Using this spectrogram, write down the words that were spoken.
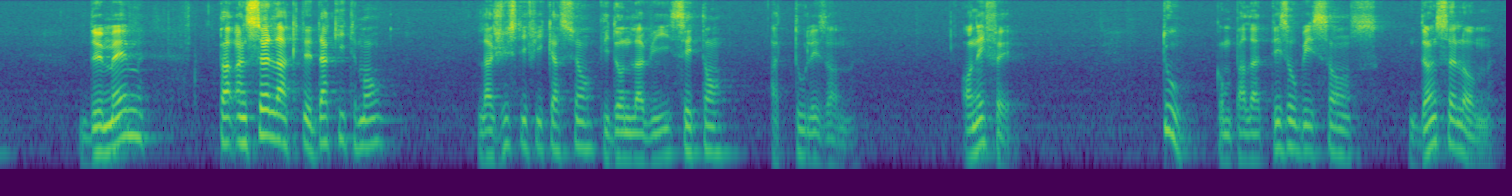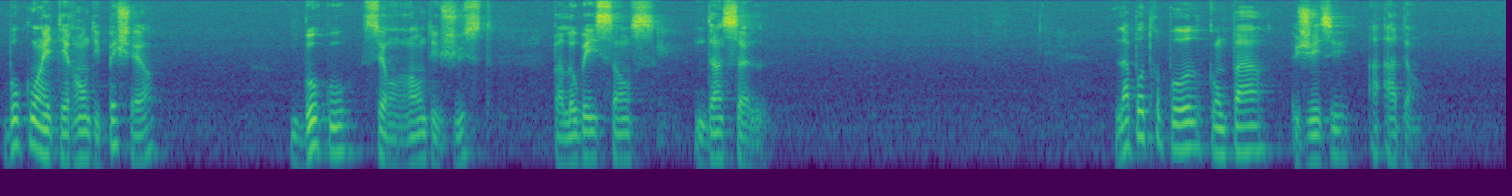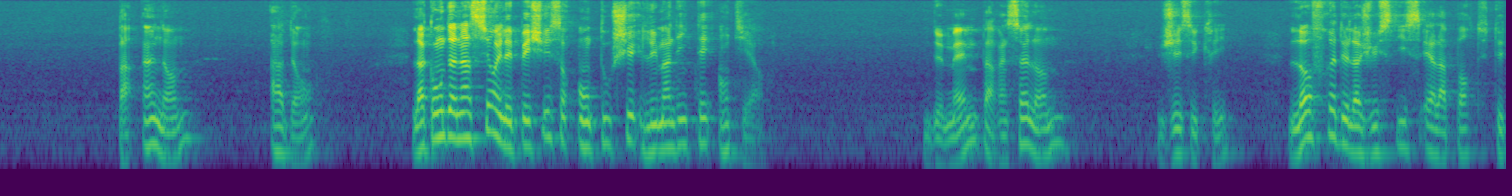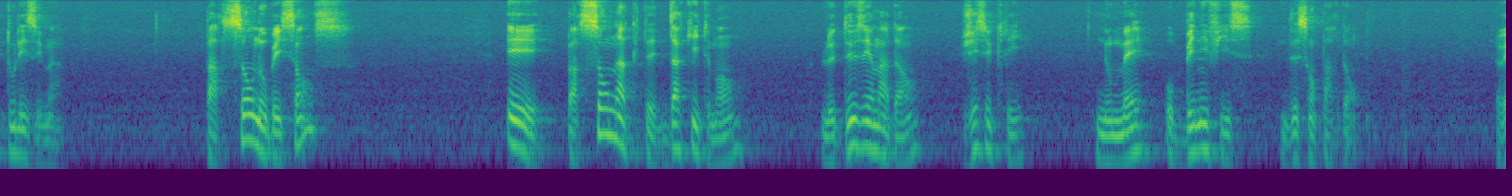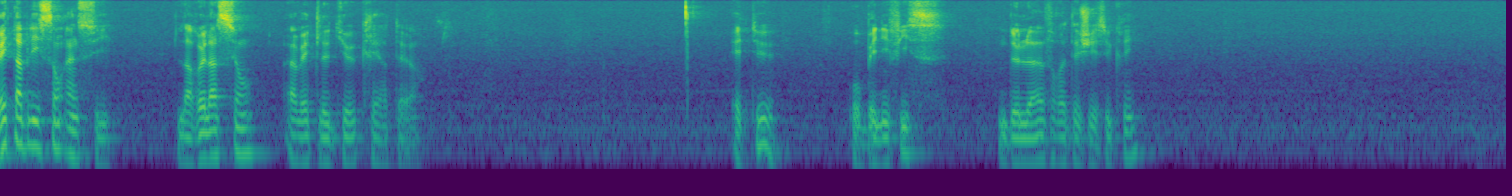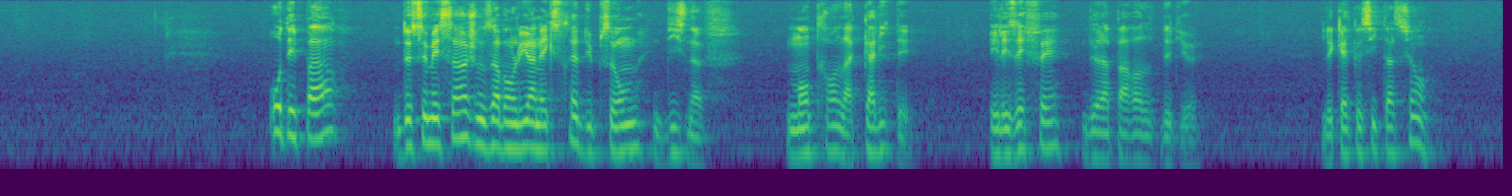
de même, par un seul acte d'acquittement, la justification qui donne la vie s'étend à tous les hommes. En effet, tout comme par la désobéissance d'un seul homme, beaucoup ont été rendus pécheurs, beaucoup seront rendus justes par l'obéissance d'un seul. L'apôtre Paul compare Jésus à Adam. Par un homme, Adam, la condamnation et les péchés ont touché l'humanité entière. De même, par un seul homme, Jésus-Christ, l'offre de la justice est à la porte de tous les humains. Par son obéissance et par son acte d'acquittement, le deuxième Adam, Jésus-Christ, nous met au bénéfice de son pardon, rétablissant ainsi la relation avec le Dieu créateur. Es-tu au bénéfice de l'œuvre de Jésus-Christ? Au départ de ce message, nous avons lu un extrait du psaume 19, montrant la qualité et les effets de la parole de Dieu. Les quelques citations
